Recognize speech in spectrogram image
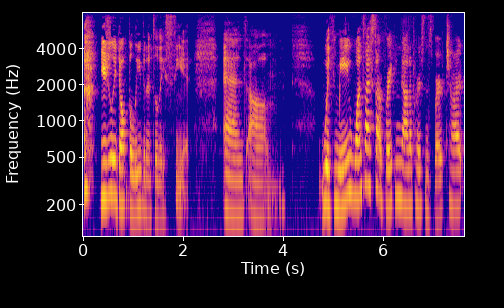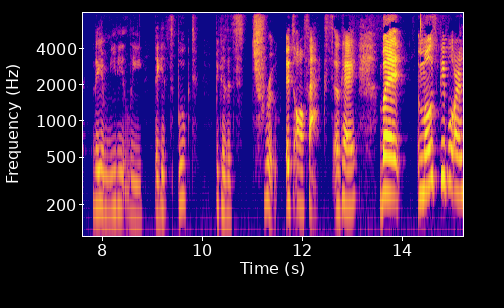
usually don't believe it until they see it. And um, with me, once I start breaking down a person's birth chart, they immediately they get spooked because it's true. It's all facts, okay? But most people are,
